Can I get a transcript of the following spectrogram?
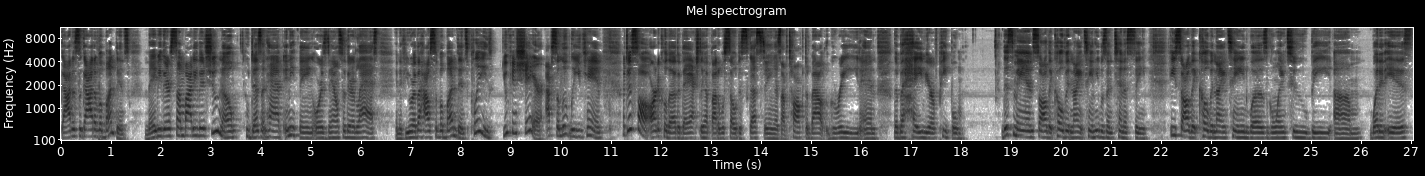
god is a god of abundance maybe there's somebody that you know who doesn't have anything or is down to their last and if you are the house of abundance, please, you can share. Absolutely, you can. I just saw an article the other day. Actually, I thought it was so disgusting as I've talked about greed and the behavior of people. This man saw that COVID 19, he was in Tennessee. He saw that COVID 19 was going to be um, what it is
